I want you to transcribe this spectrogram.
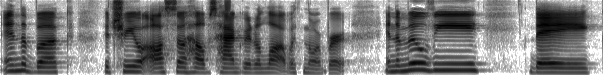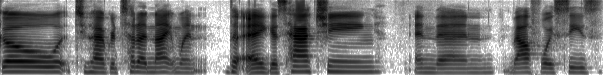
In the book, the trio also helps Hagrid a lot with Norbert. In the movie, they go to Hagrid's hut at night when the egg is hatching, and then Malfoy sees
